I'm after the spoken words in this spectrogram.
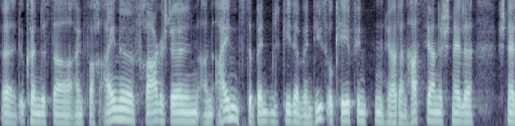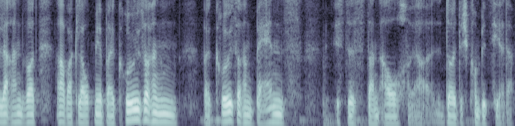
Äh, du könntest da einfach eine Frage stellen an eins der Bandmitglieder. Wenn die es okay finden, ja, dann hast du ja eine schnelle, schnelle Antwort. Aber glaub mir, bei größeren, bei größeren Bands ist es dann auch ja, deutlich komplizierter.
